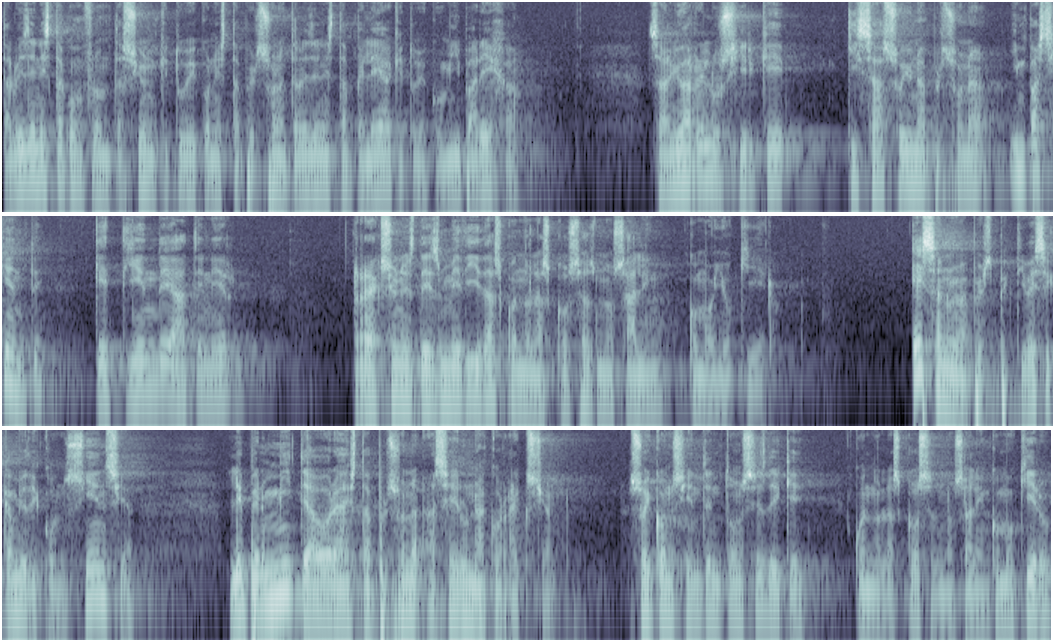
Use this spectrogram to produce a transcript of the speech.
Tal vez en esta confrontación que tuve con esta persona, tal vez en esta pelea que tuve con mi pareja, salió a relucir que quizás soy una persona impaciente que tiende a tener reacciones desmedidas cuando las cosas no salen como yo quiero. Esa nueva perspectiva, ese cambio de conciencia, le permite ahora a esta persona hacer una corrección. Soy consciente entonces de que cuando las cosas no salen como quiero,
